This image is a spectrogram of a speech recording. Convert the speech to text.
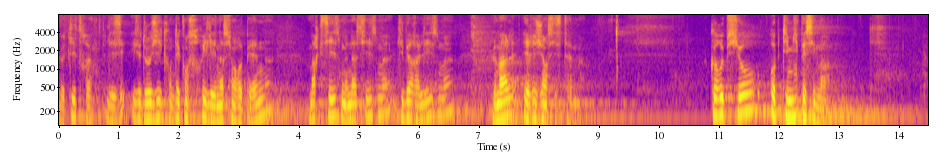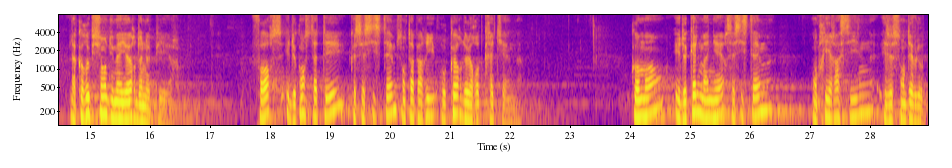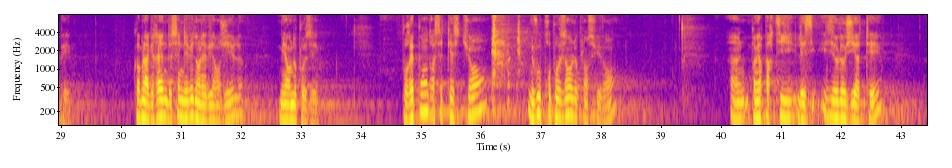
le titre Les idéologies qui ont déconstruit les nations européennes, marxisme, nazisme, libéralisme, le mal érigé en système. Corruptio optimi pessima. La corruption du meilleur donne pire. Force est de constater que ces systèmes sont apparus au cœur de l'Europe chrétienne. Comment et de quelle manière ces systèmes ont pris racine et se sont développés, comme la graine de Sénévé dans l'Évangile, mais en opposé. Pour répondre à cette question, nous vous proposons le plan suivant. Une première partie, les idéologies athées,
